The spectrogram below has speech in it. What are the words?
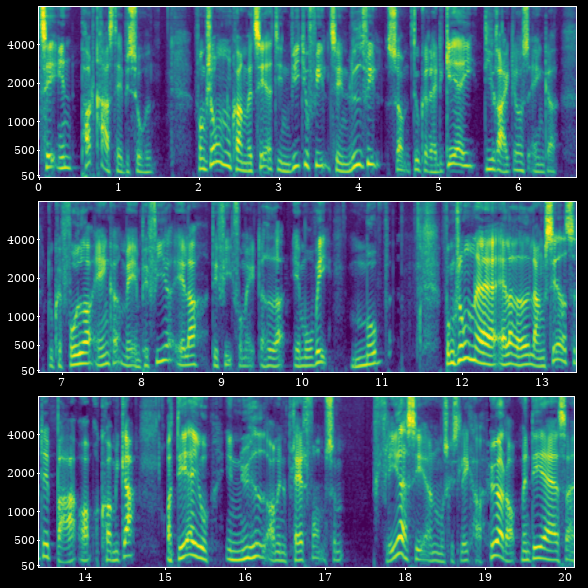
til en podcast-episode. Funktionen konverterer din videofil til en lydfil, som du kan redigere i direkte hos Anchor. Du kan fodre Anchor med MP4 eller det filformat, der hedder MOV. MOV. Funktionen er allerede lanceret, så det er bare om at komme i gang. Og det er jo en nyhed om en platform, som flere af seerne måske slet ikke har hørt om, men det er altså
